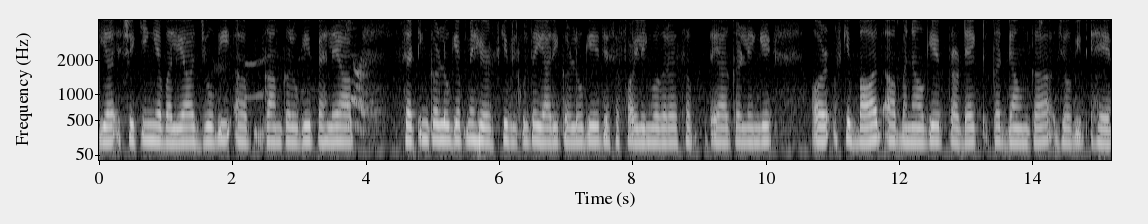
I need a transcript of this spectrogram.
या स्ट्रिकिंग या बलिया जो भी आप काम करोगे, पहले आप सेटिंग कर लोगे अपने हेयर्स की, बिल्कुल तैयारी कर लोगे, जैसे फॉइलिंग वगैरह सब तैयार कर लेंगे। और उसके बाद आप बनाओगे प्रोडक्ट कट डाउन का जो भी है।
